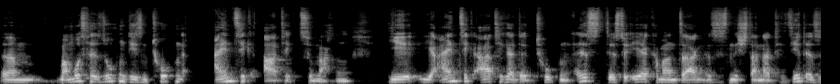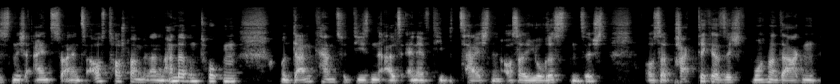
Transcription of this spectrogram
Ähm, man muss versuchen, diesen Token einzigartig zu machen je, je einzigartiger der Token ist, desto eher kann man sagen, es ist nicht standardisiert, es ist nicht eins zu eins austauschbar mit einem anderen Token und dann kannst du diesen als NFT bezeichnen, außer Juristensicht. Außer Praktikersicht muss man sagen,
